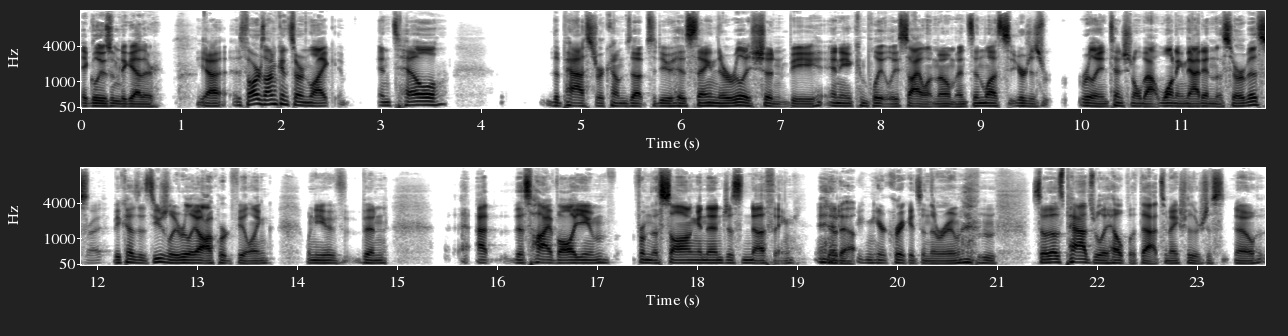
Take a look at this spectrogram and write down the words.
It glues them together. Yeah, as far as I'm concerned, like until the pastor comes up to do his thing, there really shouldn't be any completely silent moments unless you're just really intentional about wanting that in the service Right. because it's usually really awkward feeling when you've been at this high volume from the song and then just nothing. No doubt. You can hear crickets in the room. Mhm. so those pads really help with that to make sure there's just no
